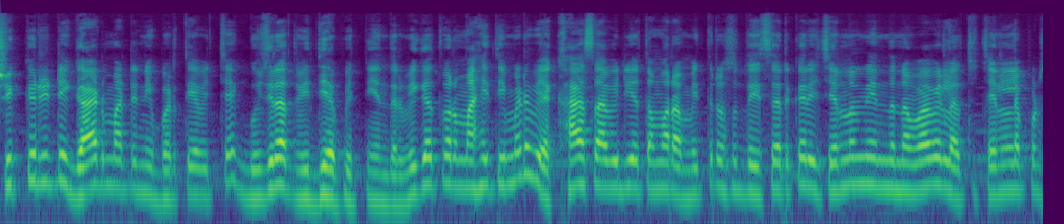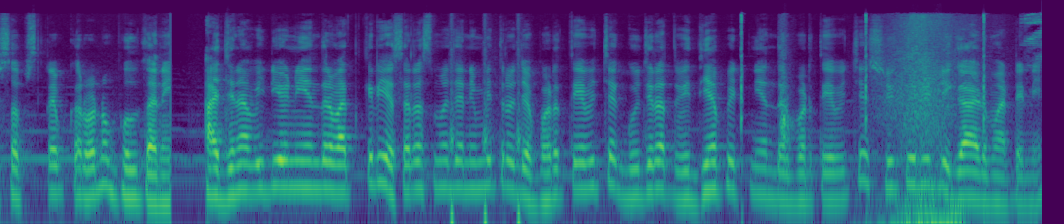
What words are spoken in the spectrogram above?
સિક્યુરિટી ગાર્ડ માટેની ભરતી આવી છે ગુજરાત વિદ્યાપીઠની અંદર. વિગતવાર માહિતી મેળવીએ. ખાસ આ વીડિયો તમારા મિત્રો સુધી શેર કરી ચેનલની અંદર નવા આવેલા તો ચેનલને પણ સબસ્ક્રાઇબ કરવાનું ભૂલતા નહીં. આજના વિડીયોની અંદર વાત કરીએ, સરસ મજાની મિત્રો જે ભરતી આવી છે, ગુજરાત વિદ્યાપીઠની અંદર ભરતી આવી છે, સિક્યુરિટી ગાર્ડ માટેની.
